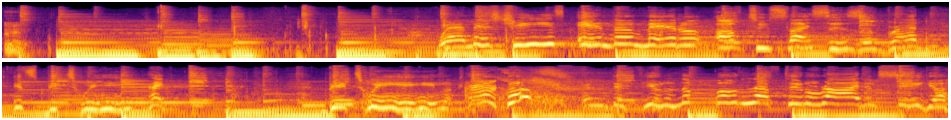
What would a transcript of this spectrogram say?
When there's cheese in the middle of two slices of bread, it's between. Hey! between. and if you look both left and right and see your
